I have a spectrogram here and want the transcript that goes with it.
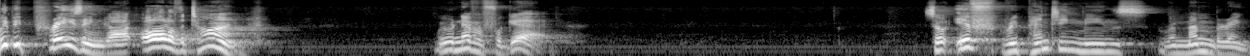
we'd be praising God all of the time. We would never forget. So, if repenting means remembering,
